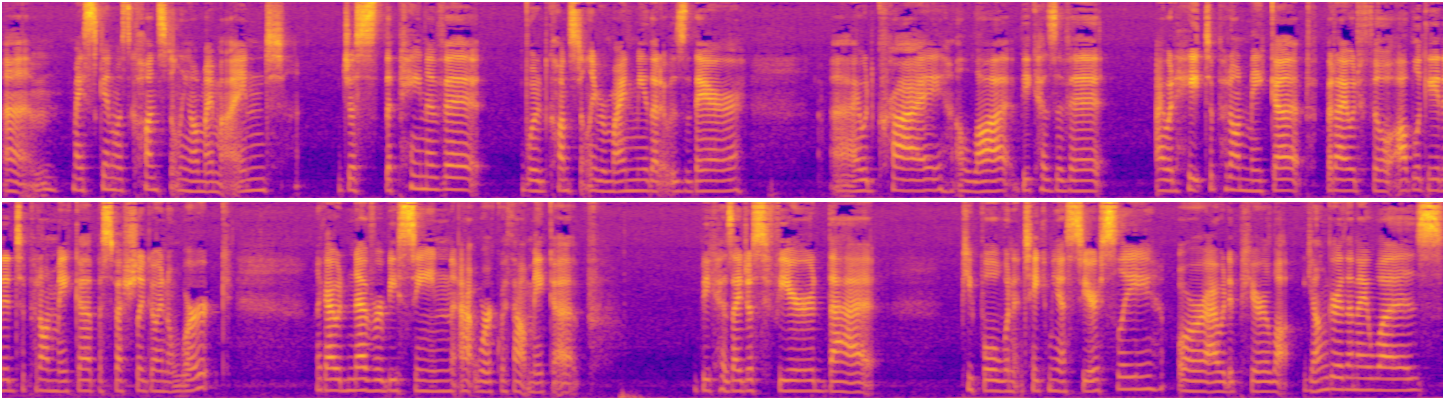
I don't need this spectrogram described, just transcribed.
Um, my skin was constantly on my mind. Just the pain of it would constantly remind me that it was there. Uh, I would cry a lot because of it. I would hate to put on makeup, but I would feel obligated to put on makeup, especially going to work. Like, I would never be seen at work without makeup because I just feared that people wouldn't take me as seriously or I would appear a lot younger than I was.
